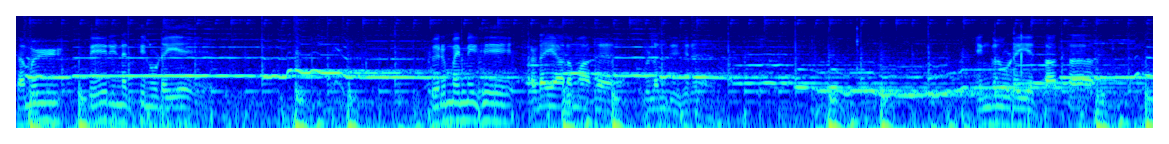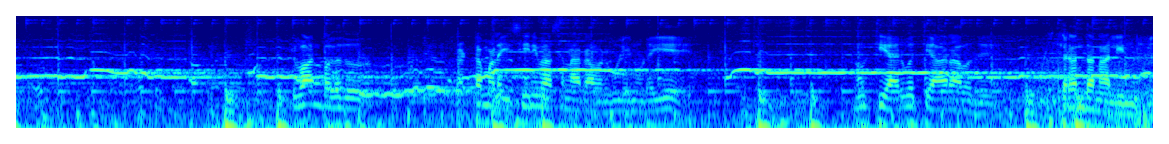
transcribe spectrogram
தமிழ் பேரினத்தினுடைய பெருமைமிகு அடையாளமாக திவான் பகதூர் ரட்டமலை சீனிவாசனார் அவர்களினுடைய நூற்றி அறுபத்தி ஆறாவது பிறந்த நாள் இன்று.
